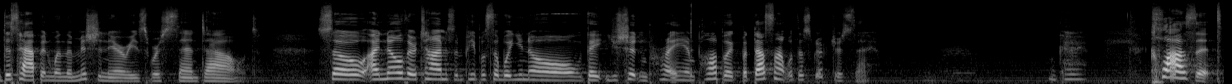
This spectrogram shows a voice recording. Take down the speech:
this happened when the missionaries were sent out. So I know there are times when people say, well, you know, you shouldn't pray in public, but that's not what the scriptures say. Okay? Closet.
